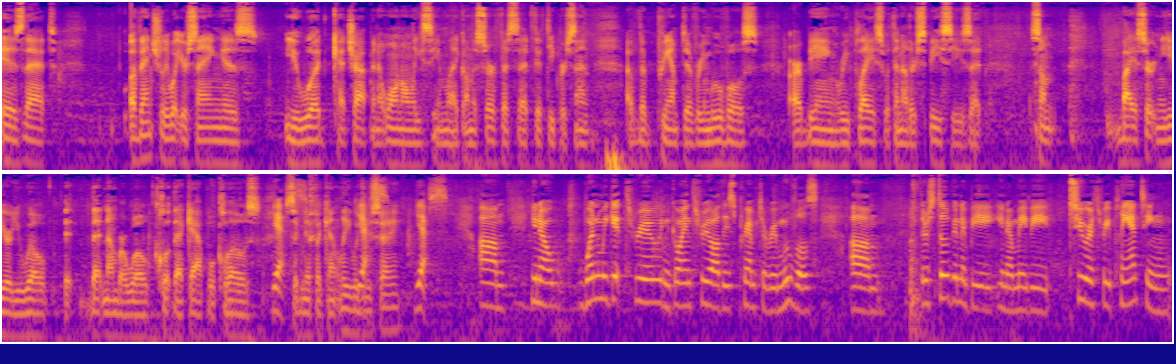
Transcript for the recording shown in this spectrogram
is that eventually what you're saying is you would catch up, and it won't only seem like on the surface that 50% of the preemptive removals are being replaced with another species. That some by a certain year, you will it, that number will cl- that gap will close Yes. significantly. Would yes. you say? Yes. Um, you know, when we get through and going through all these preemptive removals, um, there's still going to be, you know, maybe two or three planting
